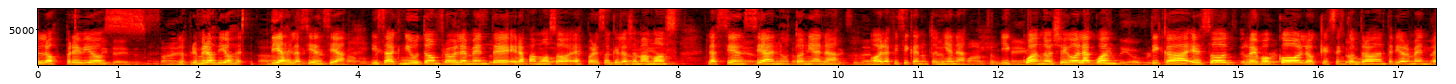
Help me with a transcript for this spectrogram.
los previos, los primeros días de la ciencia. Isaac Newton probablemente era famoso, es por eso que lo llamamos la ciencia newtoniana o la física newtoniana. Y cuando llegó la cuántica, eso revocó lo que se encontraba anteriormente.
